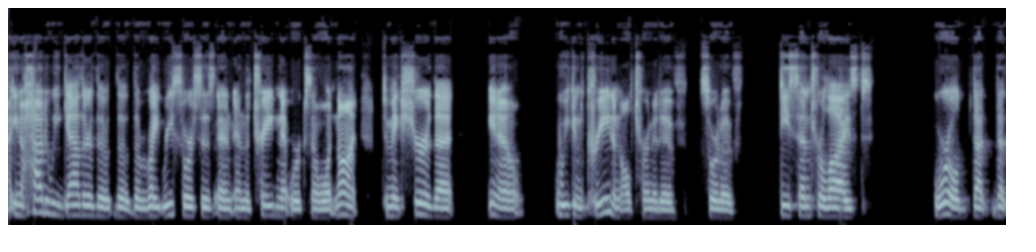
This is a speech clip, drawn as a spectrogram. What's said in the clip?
you know how do we gather the the the right resources and and the trade networks and whatnot to make sure that you know we can create an alternative sort of decentralized world that that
